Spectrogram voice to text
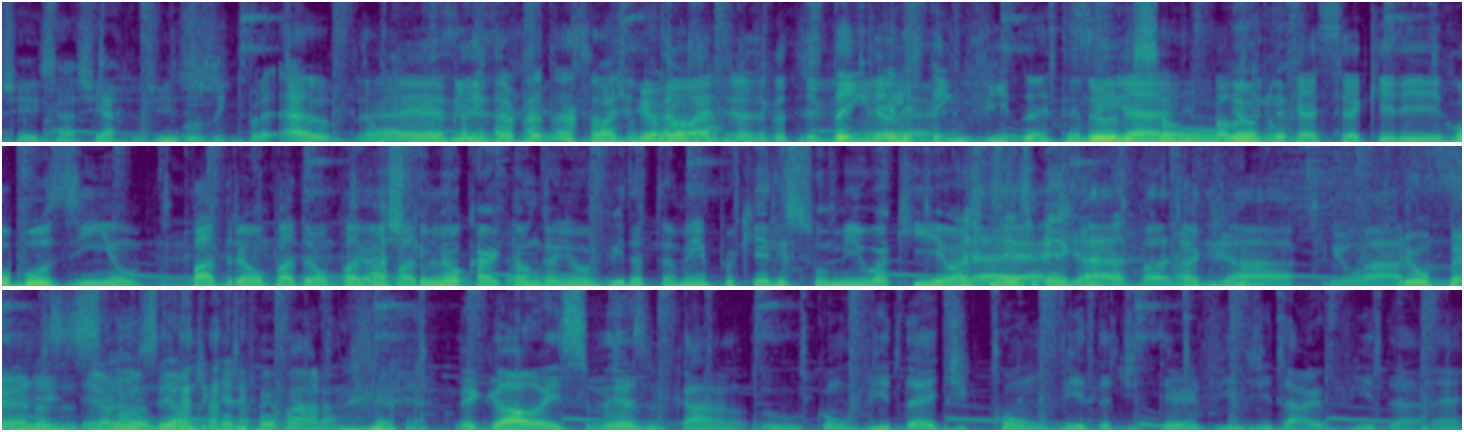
Você está certo disso? os empre... É, é, É, é a minha interpretação. Eu Então, é eu eles, têm, eles têm vida, entendeu? Sim, eles é, são. ele falou Eu- que não quer ser aquele robozinho padrão, padrão, padrão, eu acho que o padrão. meu cartão Então, ganhou vida também, porque ele sumiu aqui. Eu acho que É, vocês pegaram. Já, já criou. Criou pernas aí. e Eu não sei onde que ele foi parar. Legal, é isso mesmo, cara. O convida é de convida, de ter vida, de dar vida, né?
